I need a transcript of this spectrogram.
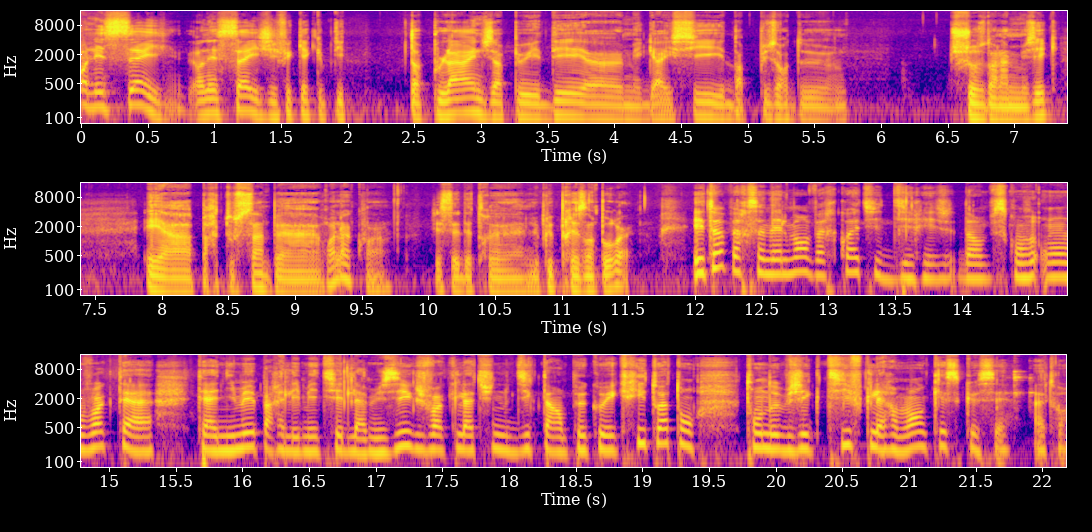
On essaye, on essaye. J'ai fait quelques petites top lines, j'ai un peu aidé euh, mes gars ici dans plusieurs de choses dans la musique. Et à part tout ça, ben voilà quoi. J'essaie d'être euh, le plus présent pour eux. Et toi, personnellement, vers quoi tu te diriges Dans- Parce qu'on on voit que tu es, animé par les métiers de la musique. Je vois que là, tu nous dis que tu as un peu coécrit. Toi, ton, ton objectif, clairement, qu'est-ce que c'est à toi?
